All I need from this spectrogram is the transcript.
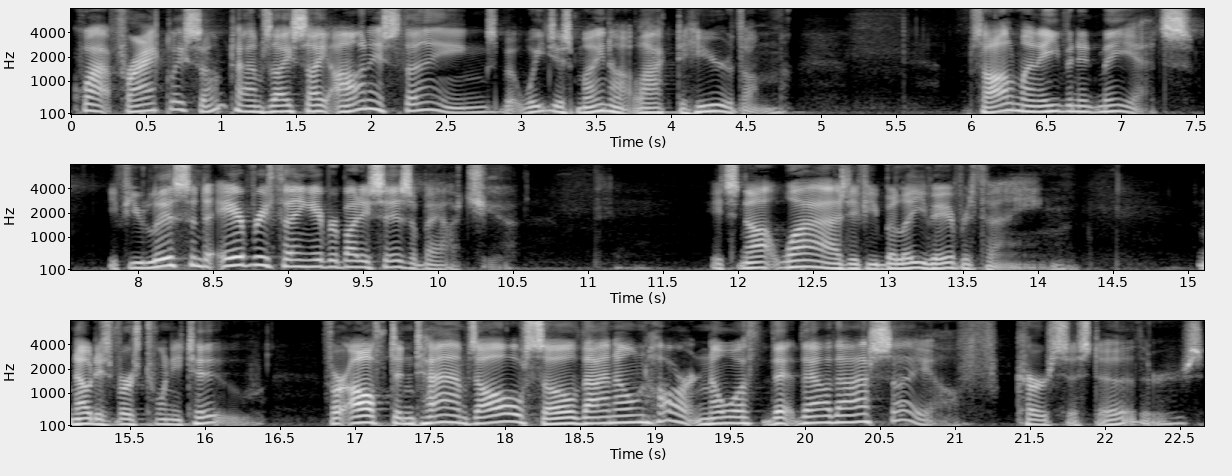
Quite frankly, sometimes they say honest things, but we just may not like to hear them. Solomon even admits if you listen to everything everybody says about you, it's not wise if you believe everything. Notice verse 22 For oftentimes also thine own heart knoweth that thou thyself cursest others.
